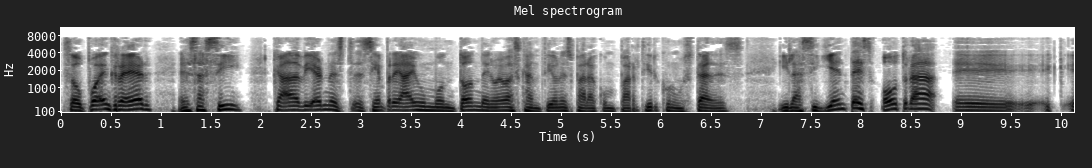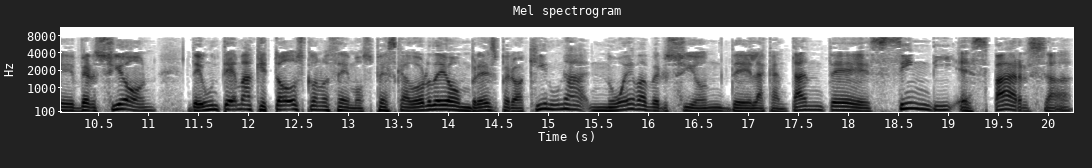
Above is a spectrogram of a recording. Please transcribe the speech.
se lo pueden creer, es así. Cada viernes siempre hay un montón de nuevas canciones para compartir con ustedes. Y la siguiente es otra eh, eh, versión de un tema que todos conocemos, Pescador de Hombres, pero aquí en una nueva versión de la cantante Cindy Esparza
